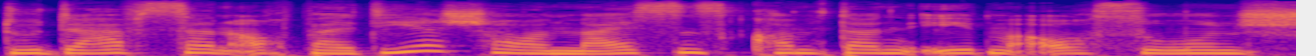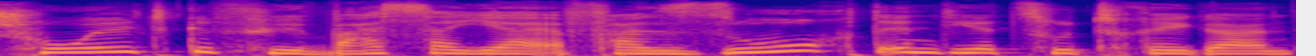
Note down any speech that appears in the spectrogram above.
Du darfst dann auch bei dir schauen. Meistens kommt dann eben auch so ein Schuldgefühl, was er ja versucht in dir zu triggern.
